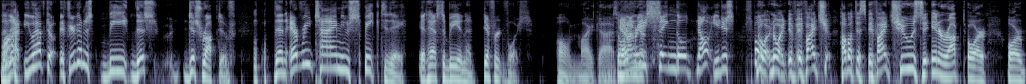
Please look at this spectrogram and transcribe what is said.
The What? you have to, if you're going to be this disruptive, then every time you speak today, it has to be in a different voice. Oh my God. So every gonna- single, no, you just No, spoke. no. If if I cho- how about this? If I choose to interrupt or or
